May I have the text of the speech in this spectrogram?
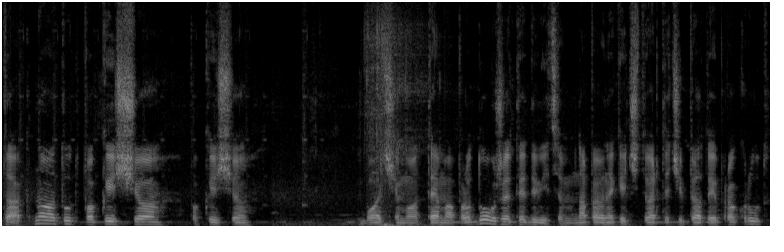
Так, ну а тут поки що, поки що бачимо, тема продовжується. Дивіться, напевно, який четвертий чи п'ятий прокрут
